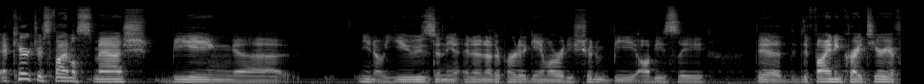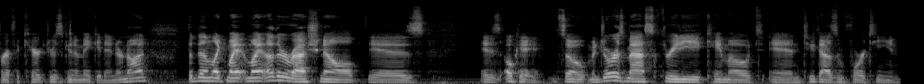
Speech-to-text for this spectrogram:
a character's final smash being uh, you know used in the in another part of the game already shouldn't be obviously the, the defining criteria for if a character is going to make it in or not. But then like my my other rationale is is okay. So Majora's Mask 3D came out in 2014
